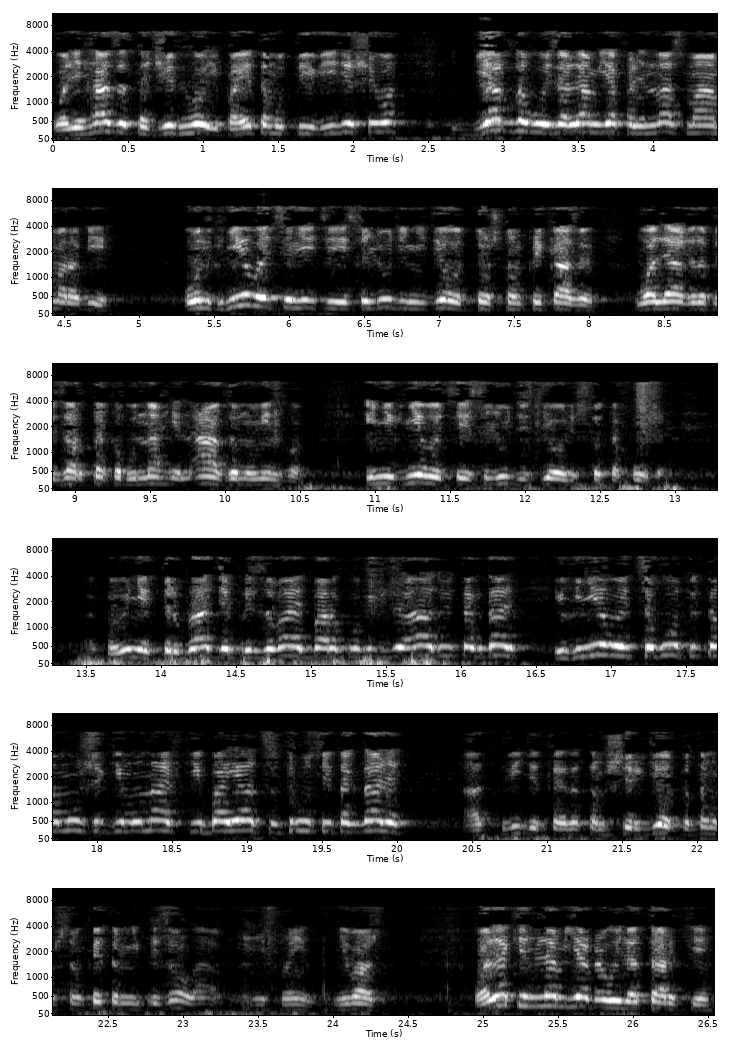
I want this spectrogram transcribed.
Валихаза таджидго и поэтому ты видишь его, ягдаву изалям яфалин нас маамараби. Он гневается, если люди не делают то, что он приказывает. И не гневается, если люди сделали что-то хуже. Таковы некоторые братья призывают Бараку джихаду и так далее, и гневаются, вот это мужики, мунафики, боятся, трусы и так далее. А видит, когда там ширдет, потому что он к этому не призывал, а, не своим, неважно. Валякин лям ядру или тарки,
